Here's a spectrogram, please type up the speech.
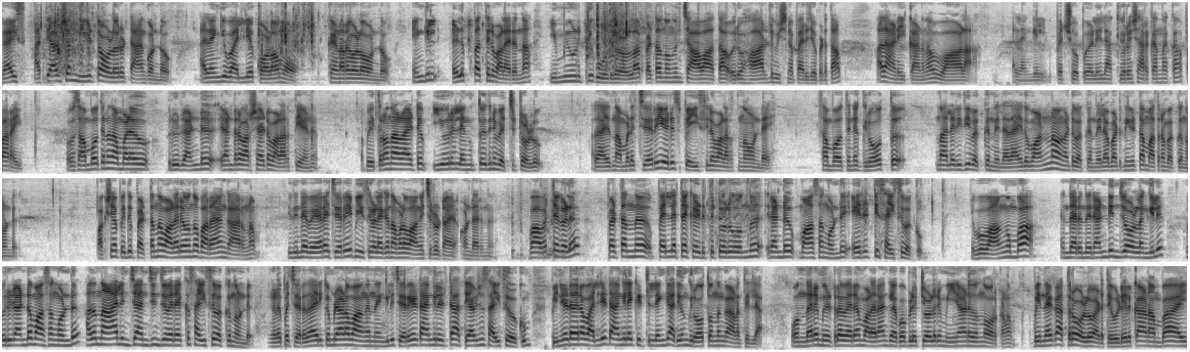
Guys അത്യാവശ്യം നീട്ടമുള്ളൊരു tank ഉണ്ടോ? അല്ലെങ്കിൽ വലിയ കുളമോ കിണറുകളോ ഉണ്ടോ? എങ്കിൽ എളുപ്പത്തിൽ വളരുന്ന ഇമ്മ്യൂണിറ്റി കൂടുതലുള്ള പെട്ടെന്നൊന്നും ചാവാത്ത ഒരു ഹാർഡ് ഫിഷിനെ പരിചയപ്പെടുത്താം. അതാണ് ഈ കാണുന്ന വാള. അല്ലെങ്കിൽ പെറ്റ് ഷോപ്പുകളിൽ അക്യൂറൻ ഷാർക്ക് പറയും. അപ്പോൾ സംഭവത്തിന് നമ്മൾ ഒരു രണ്ട് രണ്ടര വർഷമായിട്ട് വളർത്തിയാണ്. അപ്പോൾ ഇത്ര നാളായിട്ടും ഈ ഒരു ലെങ്ത് ഇതിന് വെച്ചിട്ടുള്ളൂ. അതായത് നമ്മൾ ചെറിയൊരു സ്പേസിൽ വളർത്തുന്നതുകൊണ്ടേ സംഭവത്തിന്റെ ഗ്രോത്ത് നല്ല രീതിയിൽ വെക്കുന്നില്ല. അതായത് വണ്ണം അങ്ങോട്ട് വെക്കുന്നില്ല. ബട്ട് നീട്ടം മാത്രം വെക്കുന്നുണ്ട്. പക്ഷേ ഇത് പെട്ടെന്ന് വളരുമെന്ന് പറയാൻ കാരണം ഇതിന്റെ വേറെ ചെറിയ പീസുകളൊക്കെ നമ്മൾ വാങ്ങിച്ചിട്ട് ഉണ്ടായിരുന്നു. അപ്പോൾ അവറ്റകൾ പെട്ടെന്ന് പെല്ലറ്റൊക്കെ എടുത്തിട്ട് ഒരു ഒന്ന് രണ്ട് മാസം കൊണ്ട് ഇരട്ടി സൈസ് വെക്കും. ഇപ്പോൾ വാങ്ങുമ്പോൾ എന്തായിരുന്നു രണ്ട് ഇഞ്ച് ഉള്ളെങ്കിൽ ഒരു രണ്ട് മാസം കൊണ്ട് അത് നാലിഞ്ച് അഞ്ചിഞ്ച് വരെയൊക്കെ സൈസ് വെക്കുന്നുണ്ട്. നിങ്ങളിപ്പോൾ ചെറുതായിരിക്കുമ്പോഴാണ് വാങ്ങുന്നതെങ്കിൽ ചെറിയ ടാങ്കിലിട്ട് അത്യാവശ്യം സൈസ് വെക്കും. പിന്നീട് അതിനെ വലിയ ടാങ്കിലേക്ക് ഇട്ടില്ലെങ്കിൽ അധികം ഗ്രോത്ത് ഒന്നും കാണത്തില്ല. ഒന്നര മീറ്റർ വരെ വളരാൻ കേപ്പബിലിറ്റി ഉള്ളൊരു മീനാണ് ഇതൊന്ന് ഓർക്കണം. അപ്പോൾ ഇന്നേക്ക് അത്രേ ഉള്ളൂ. അടുത്ത വീഡിയോയിൽ കാണാം. ബൈ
